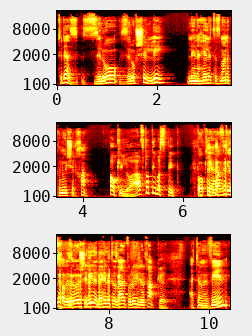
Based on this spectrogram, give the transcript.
אתה יודע, זה, זה, לא, זה לא שלי לנהל את הזמן הפנוי שלך. או כי לא אהבת אותי מספיק. או כי אהבתי אותך וזה לא שלי לנהל את הזמן הפנוי שלך. כן. אתה מבין?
